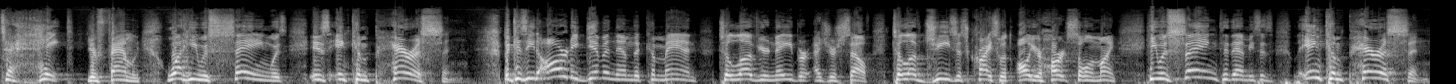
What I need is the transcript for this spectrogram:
to hate your family. What he was saying was, is in comparison because he'd already given them the command to love your neighbor as yourself, to love Jesus Christ with all your heart, soul, and mind. He was saying to them, he says, in comparison,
